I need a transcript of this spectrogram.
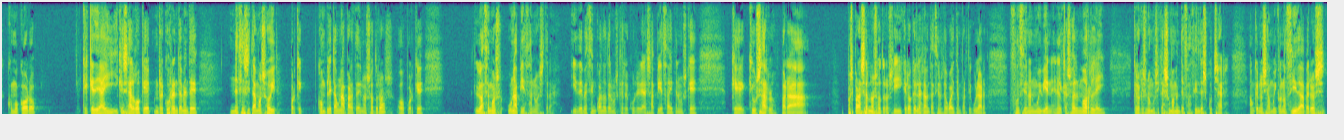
como coro, que quede ahí y que sea algo que recurrentemente necesitamos oír, porque completa una parte de nosotros o porque lo hacemos una pieza nuestra. Y de vez en cuando tenemos que recurrir a esa pieza y tenemos que, que, usarlo para pues para ser nosotros. Y creo que las lamentaciones de White en particular funcionan muy bien. En el caso del Morley, creo que es una música sumamente fácil de escuchar, aunque no sea muy conocida, pero es,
